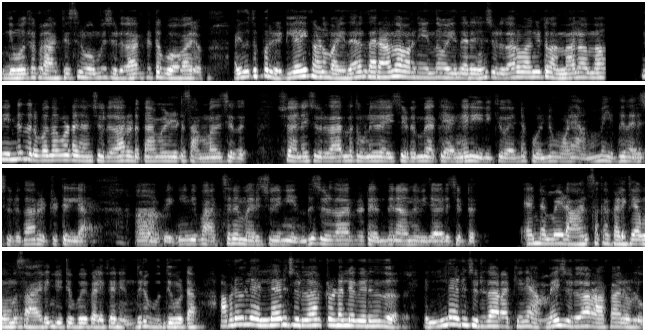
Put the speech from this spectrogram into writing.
ഇനി മുതൽ പ്രാക്ടീസിന് പോകുമ്പോൾ ചുരിദാർ ഇട്ടിട്ട് പോകാലോ. അയ്യോ ഇതിപ്പോ റെഡിയായി കാണും. വൈകുന്നേരം തരാന്നാ പറഞ്ഞു. ഇന്ന് വൈകുന്നേരം ഞാൻ ചുരിദാർ വാങ്ങിയിട്ട് വന്നാലോ എന്നാ? നിന്റെ നിർബന്ധം കൊണ്ടാണ് ഞാൻ ചുരിദാർ എടുക്കാൻ വേണ്ടിട്ട് സമ്മതിച്ചത്. പക്ഷെ എന്നെ ചുരിദാറിന്റെ തുണി തയ്ച്ച് ഇടുമ്പോഴൊക്കെ എങ്ങനെ ഇരിക്കുമോ എന്റെ പൊന്നു മോളെ അമ്മ ഇതുവരെ ചുരിദാർ ഇട്ടിട്ടില്ല. ആ പിന്നെ ഇനിയിപ്പോ അച്ഛനെ മരിച്ചു. ഇനി എന്ത് ചുരിദാർ ഇട്ടിട്ട് എന്തിനാന്ന് വിചാരിച്ചിട്ട്? എന്റെ അമ്മയെ ഡാൻസ് ഒക്കെ കളിക്കാൻ പോകുമ്പോൾ സാരിയും ചുറ്റി പോയി കളിക്കാൻ എന്തൊരു ബുദ്ധിമുട്ടാ. അവിടെയുള്ള എല്ലാവരും ചുരിദാർ ഇട്ടോണ്ടല്ലേ വരുന്നത്? എല്ലാവരും ചുരിദാറാക്കി ഇനി അമ്മയെ ചുരിദാർ ആക്കാനുള്ളൂ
